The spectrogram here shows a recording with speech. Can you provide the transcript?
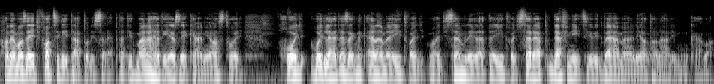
hanem az egy facilitátori szerep. Tehát itt már lehet érzékelni azt, hogy hogy, hogy lehet ezeknek elemeit, vagy, vagy szemléleteit, vagy szerep definícióit beemelni a tanári munkába.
